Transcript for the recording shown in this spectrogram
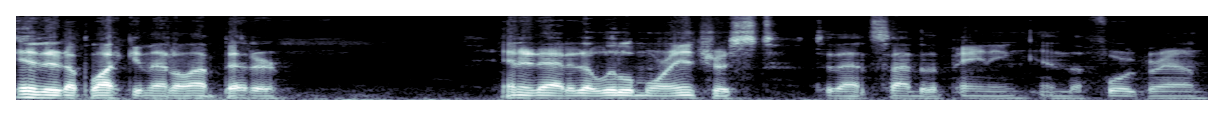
ended up liking that a lot better and it added a little more interest to that side of the painting in the foreground.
